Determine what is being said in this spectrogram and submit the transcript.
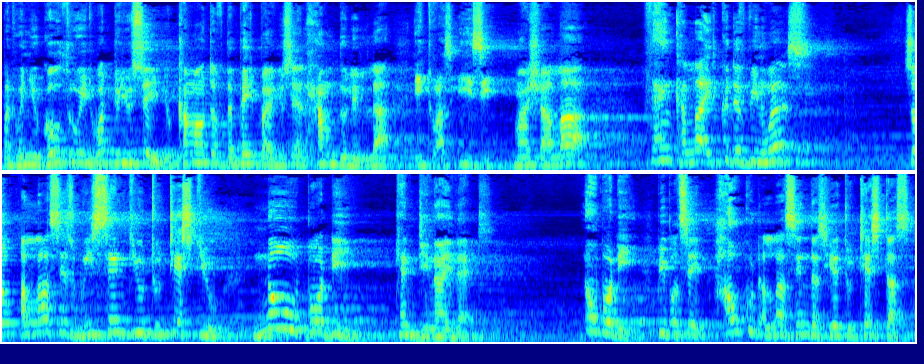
But when you go through it, what do you say? You come out of the paper and you say, Alhamdulillah, it was easy. MashaAllah. Thank Allah, it could have been worse. So Allah says, we sent you to test you. Nobody can deny that. Nobody. People say, how could Allah send us here to test us?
